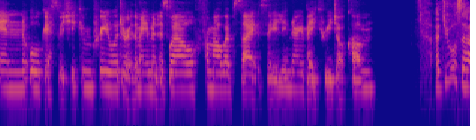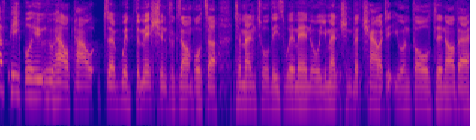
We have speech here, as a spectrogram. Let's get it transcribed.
in August, which you can pre order at the moment as well from our website, so luminarybakery.com. And do you also have people who, who help out uh, with the mission, for example, to, to mentor these women? Or you mentioned the charity you're involved in. Are there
